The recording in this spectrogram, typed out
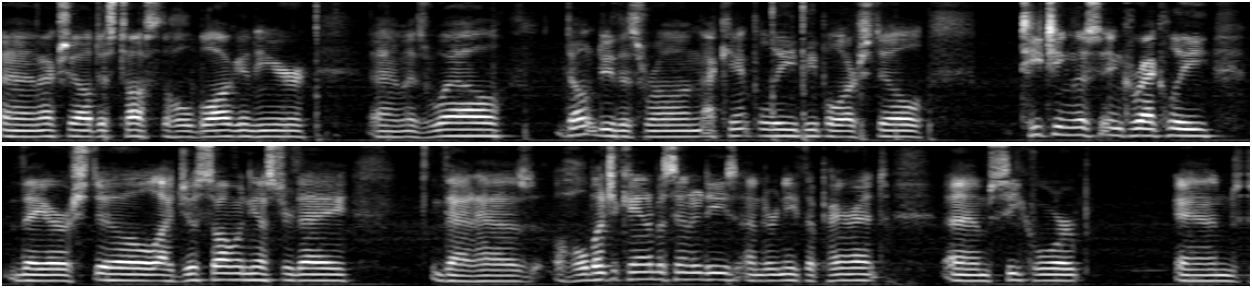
Um, actually, I'll just toss the whole blog in here um, as well. Don't do this wrong. I can't believe people are still teaching this incorrectly. They are still, I just saw one yesterday that has a whole bunch of cannabis entities underneath a parent um, C Corp and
